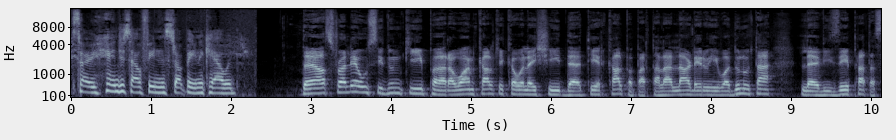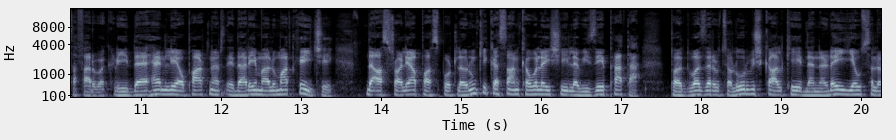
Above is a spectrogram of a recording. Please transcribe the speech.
So hand yourself in and stop being a coward. د استرالیا اوسیدونکو په روان کال کې کولای شي د تیر کال په پرتله لا ډیرو هیوادونو ته ل ویزې پرته سفر وکړي د هنلی او پارټنرز ادارې معلومات ښیي چې د استرالیا پاسپورت لرونکي کسان کولای شي ل ویزې پرته په 2024 کال کې د نړۍ یو سل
